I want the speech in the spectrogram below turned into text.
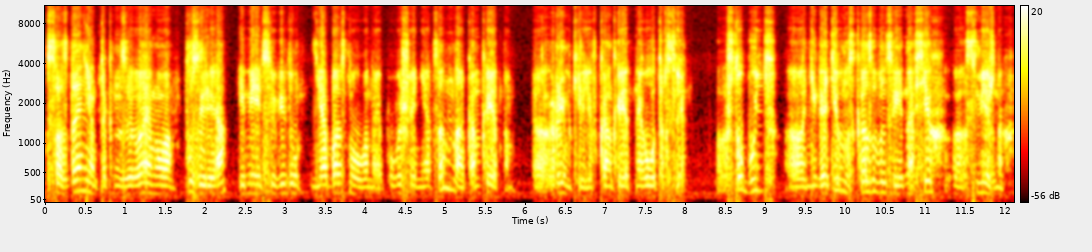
созданием так называемого пузыря, имеется в виду необоснованное повышение цен на конкретном э, рынке или в конкретной отрасли, что будет э, негативно сказываться и на всех э, смежных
